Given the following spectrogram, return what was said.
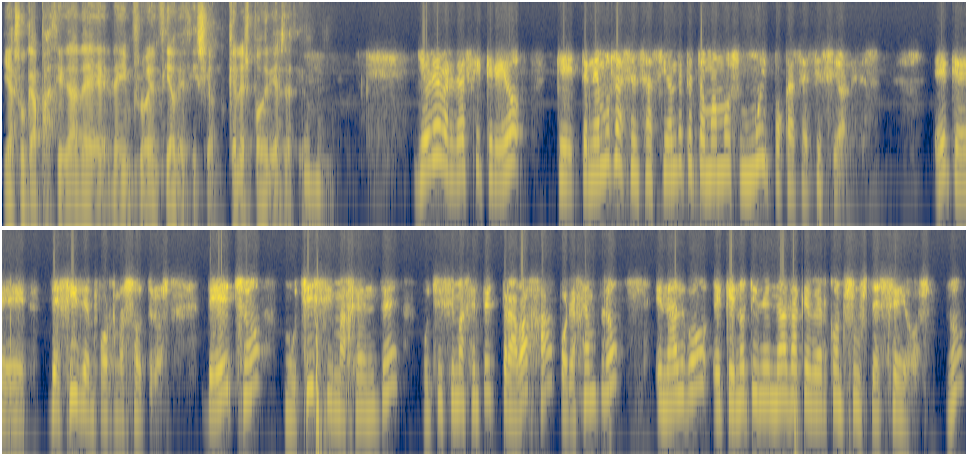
y a su capacidad de, influencia o decisión? ¿Qué les podrías decir? Yo la verdad es que creo que tenemos la sensación de que tomamos muy pocas decisiones. ¿eh? que deciden por nosotros. De hecho, muchísima gente, muchísima gente trabaja, por ejemplo, en algo eh, que no tiene nada que ver con sus deseos, ¿no?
